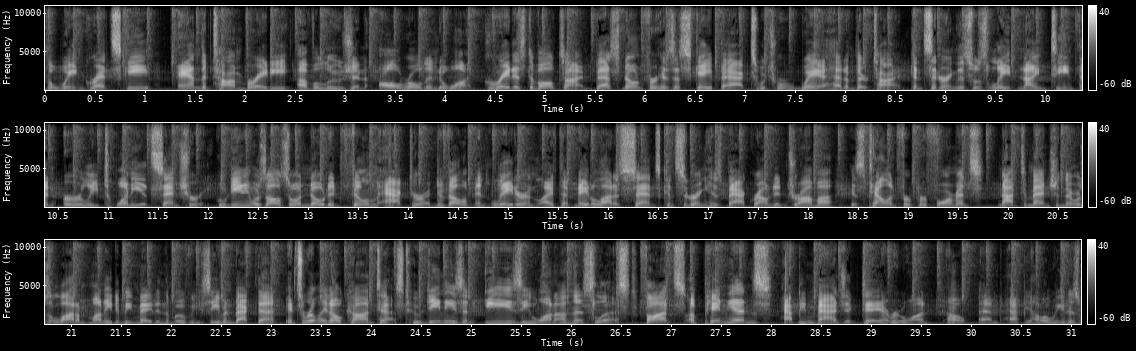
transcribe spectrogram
the Wayne Gretzky, and the Tom Brady of illusion all rolled into one. Greatest of all time, best known for his escape acts, which were way ahead of their time, considering this was late 19th and early 20th century. Houdini was also a noted film actor, a development later in life that made a lot of sense considering his background in drama, his talent for performance, not to mention there was a lot of money to be made in the movies, even back then. It's really no contest. Houdini's an easy one on this list. Thoughts, opinions? Happy Magic Day, everyone. Oh, and happy Halloween as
